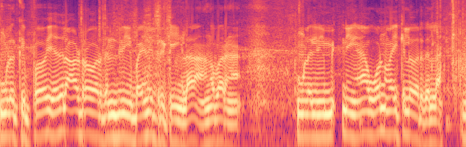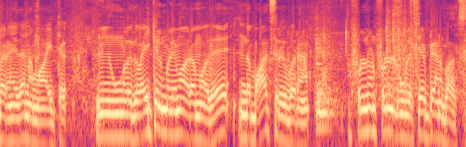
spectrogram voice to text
உங்களுக்கு இப்போ எதில் ஆர்டர் வருதுன்னு நீங்கள் பயந்துட்டு இருக்கீங்களா அங்கே பாருங்கள் உங்களுக்கு நீ நீங்கள் ஓன் வெஹிக்கிள் வருதுல்ல? பாருங்கள் இதான் நம்ம வெஹிக்கிள் நீங்கள் உங்களுக்கு வெஹிக்கிள் மூலிமா வரும்போது இந்த பாக்ஸ் இருக்குது பாருங்கள் ஃபுல் அண்ட் ஃபுல் உங்களுக்கு சேஃப்டியான பாக்ஸ்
